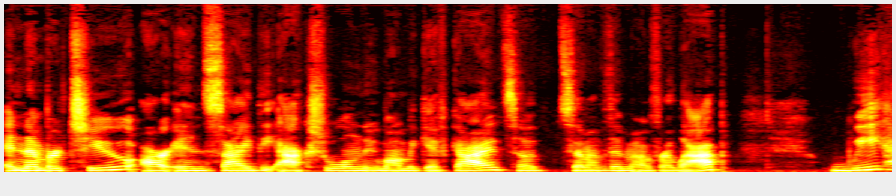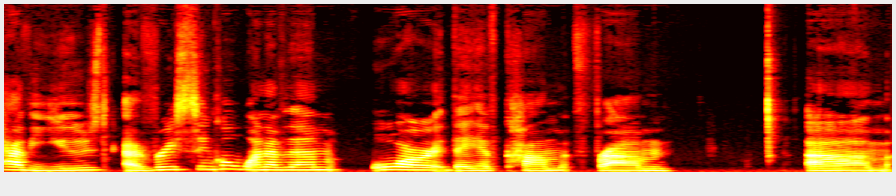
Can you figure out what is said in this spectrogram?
and number two, are inside the actual New Mama gift guide. So some of them overlap. We have used every single one of them, or they have come from um,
